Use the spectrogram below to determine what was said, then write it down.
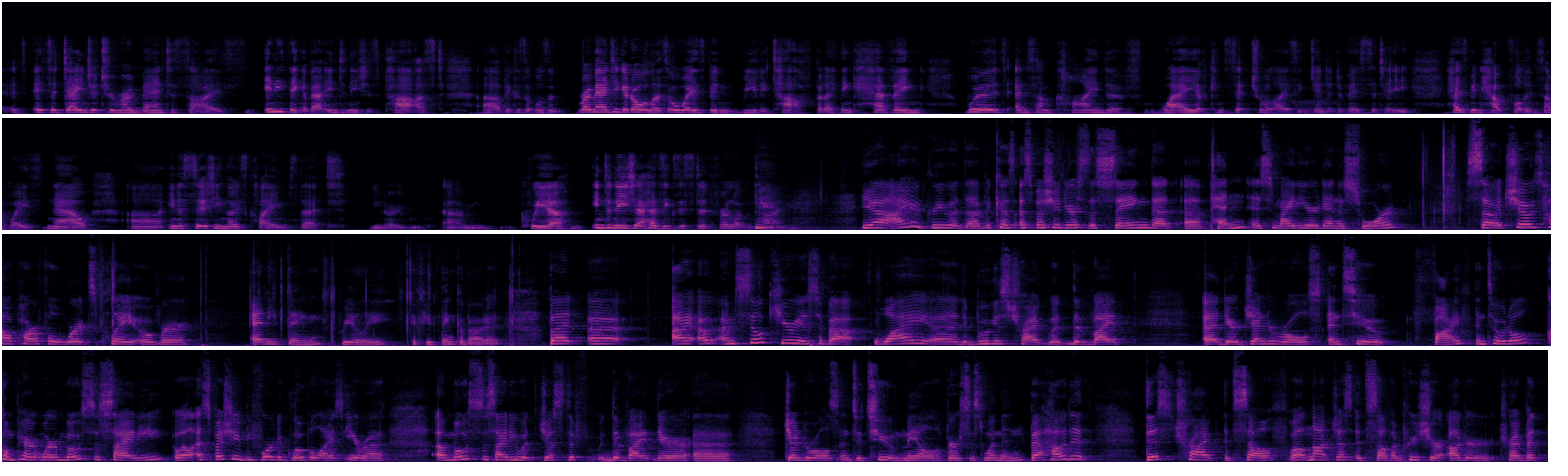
it's, it's a danger to romanticize anything about Indonesia's past uh, because it wasn't romantic at all. It's always been really tough. But I think having words and some kind of way of conceptualizing gender diversity has been helpful in some ways now uh, in asserting those claims that, you know, um, queer Indonesia has existed for a long time. Yeah, I agree with that because especially there's this saying that a pen is mightier than a sword. So it shows how powerful words play over anything, really, if you think about it. But uh, I, I I'm still curious about why uh, the Bugis tribe would divide uh, their gender roles into five in total compared where most society well especially before the globalized era uh, most society would just dif- divide their uh, gender roles into two male versus women. But how did this tribe itself well not just itself i'm pretty sure other tribe but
